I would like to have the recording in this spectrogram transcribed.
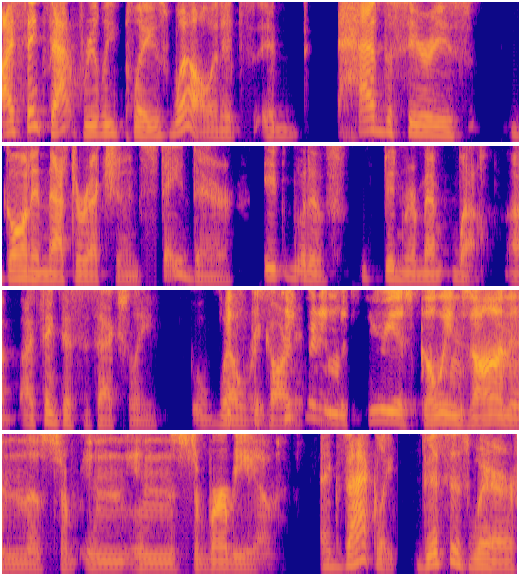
I think that really plays well. And it's it had the series gone in that direction and stayed there, it would have been remembered. Well, I, I think this is actually well it's the regarded. secret and mysterious goings on in the sub- in in suburbia. Exactly. This is where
